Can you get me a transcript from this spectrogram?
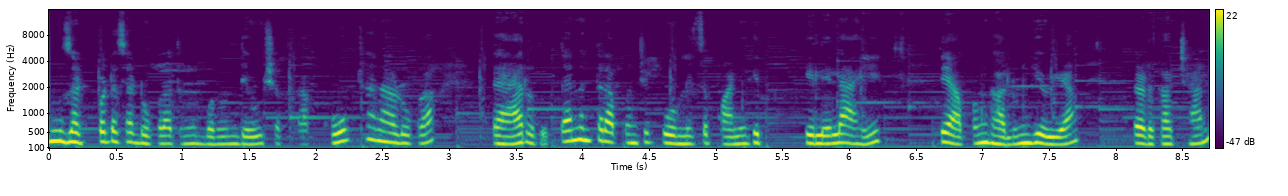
मग झटपट असा ढोकळा तुम्ही बनवून देऊ शकता. खूप छान हा ढोकळा तयार होतो. त्यानंतर आपण जे फोडणीचं पाणी घेत केलेलं आहे ते आपण घालून घेऊया. तडका छान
